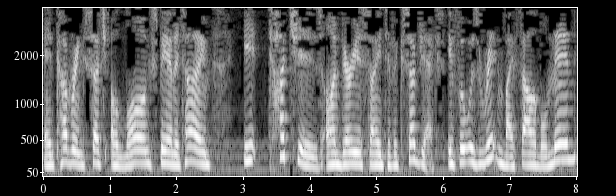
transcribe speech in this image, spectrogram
and covering such a long span of time, it touches on various scientific subjects. If it was written by fallible men,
